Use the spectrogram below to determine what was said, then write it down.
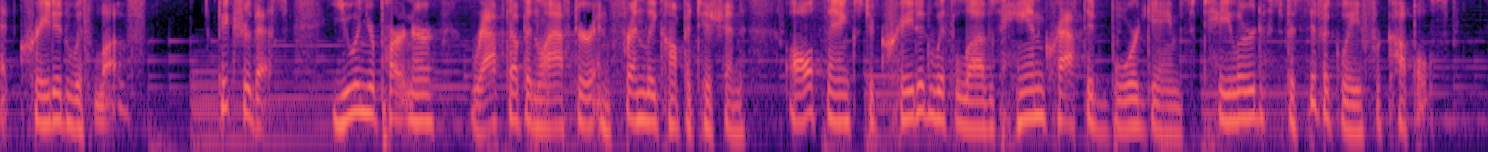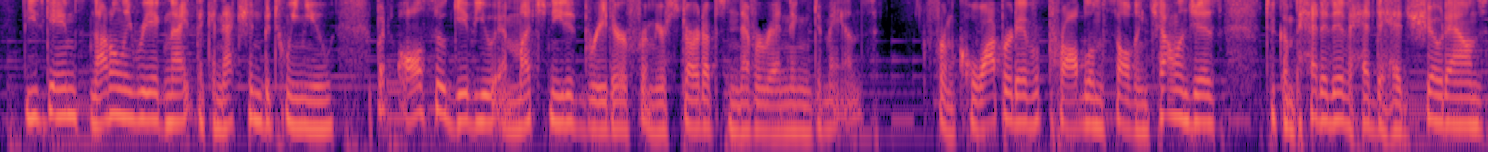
at Crated with Love? Picture this you and your partner, wrapped up in laughter and friendly competition, all thanks to Crated with Love's handcrafted board games tailored specifically for couples. These games not only reignite the connection between you, but also give you a much needed breather from your startup's never ending demands. From cooperative problem solving challenges to competitive head to head showdowns,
